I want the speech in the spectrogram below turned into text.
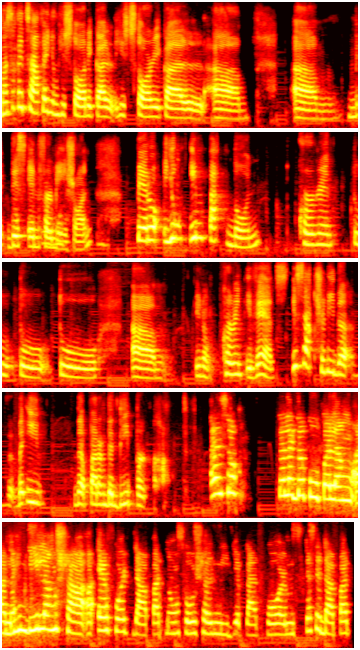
masakit sa akin yung historical historical um, um, disinformation. Pero yung impact nun current to to to um, you know current events is actually the the the, the parang the deeper cut. And so talaga po palang ano, hindi lang siya uh, effort dapat ng social media platforms kasi dapat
